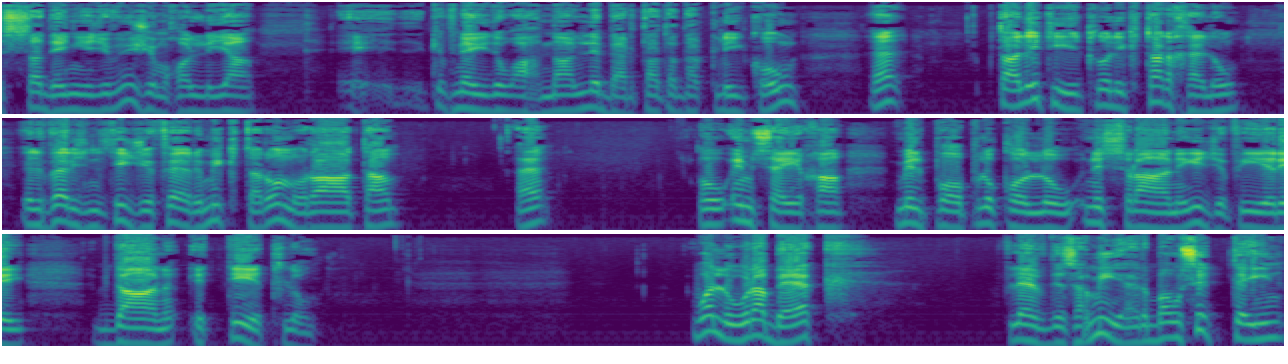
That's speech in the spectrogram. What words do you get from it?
issa din jiġi biex imħollija eh, kif ngħidu aħna l-libertà ta' dak li jkun, eh, tali titlu li iktar ħelu il-verġni tiġi ferm iktar onorata eh, u imsejħa mill-poplu kollu nisrani jiġifieri b'dan it-titlu. U allura bekk fl-1964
